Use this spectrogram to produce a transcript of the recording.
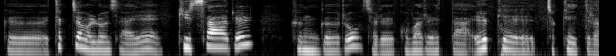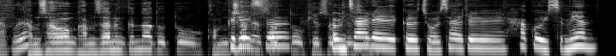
그 특정 언론사의 기사를 근거로 저를 고발을 했다 이렇게 적혀 있더라고요. 감사원 감사는 끝나도 또 검찰에서 또 계속 검찰에 그 조사를 하고 있으면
